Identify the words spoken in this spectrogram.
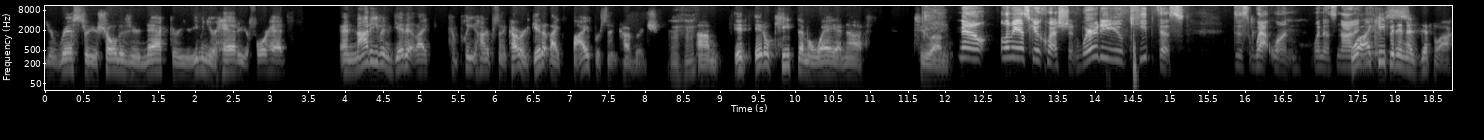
your wrists or your shoulders or your neck or your, even your head or your forehead and not even get it like complete 100% coverage get it like 5% coverage Mhm. um it it'll keep them away enough to um Now, let me ask you a question. Where do you keep this this wet one when it's not? well in i keep it in a ziploc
